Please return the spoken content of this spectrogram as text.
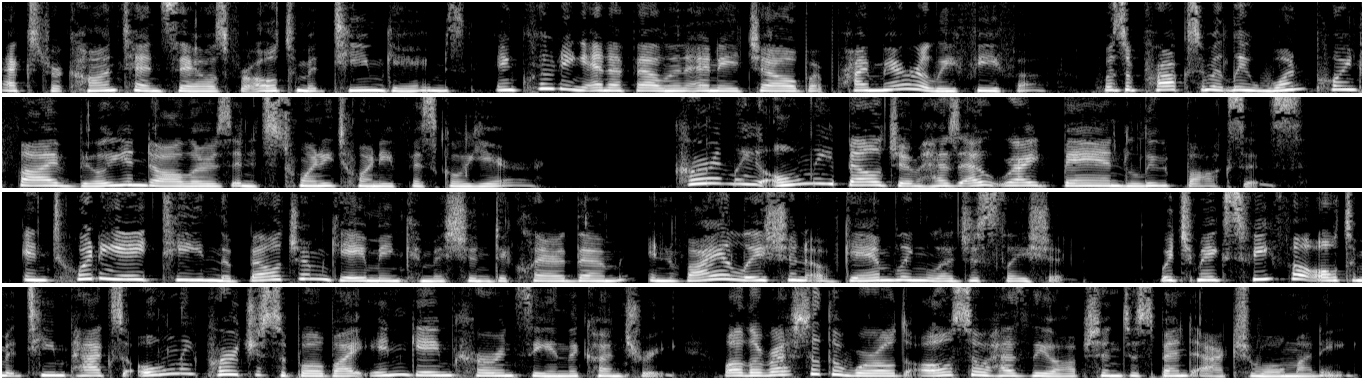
extra content sales for Ultimate Team games, including NFL and NHL, but primarily FIFA, was approximately $1.5 billion in its 2020 fiscal year. Currently, only Belgium has outright banned loot boxes. In 2018, the Belgium Gaming Commission declared them in violation of gambling legislation, which makes FIFA Ultimate Team Packs only purchasable by in-game currency in the country, while the rest of the world also has the option to spend actual money.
